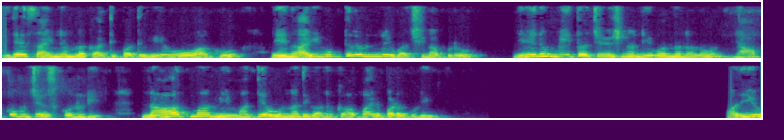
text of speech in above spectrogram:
ఇదే సైన్యంలోకి అధిపతి యహోవాకు. నేను ఐగుప్తుల నుండి వచ్చినప్పుడు నేను మీతో చేసిన నిబంధనను జ్ఞాపకం చేసుకొనుడి. నా ఆత్మ మీ మధ్య ఉన్నది కనుక భయపడకుడి. మరియు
